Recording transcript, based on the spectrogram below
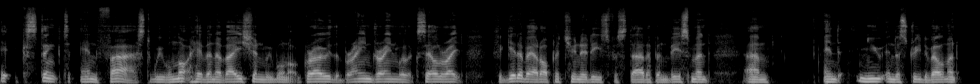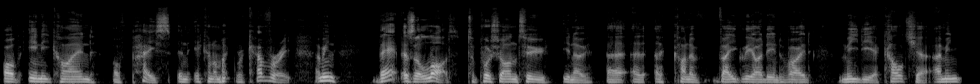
extinct and fast. We will not have innovation. We will not grow. The brain drain will accelerate. Forget about opportunities for startup investment. Um, and new industry development of any kind of pace in economic recovery. I mean, that is a lot to push onto, you know, a, a, a kind of vaguely identified media culture. I mean,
